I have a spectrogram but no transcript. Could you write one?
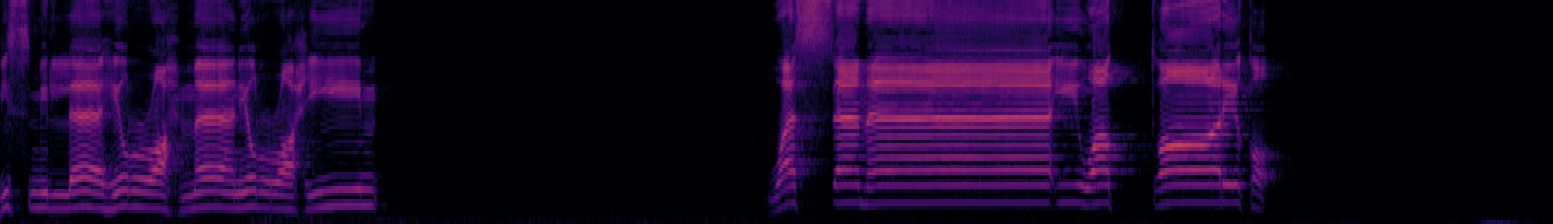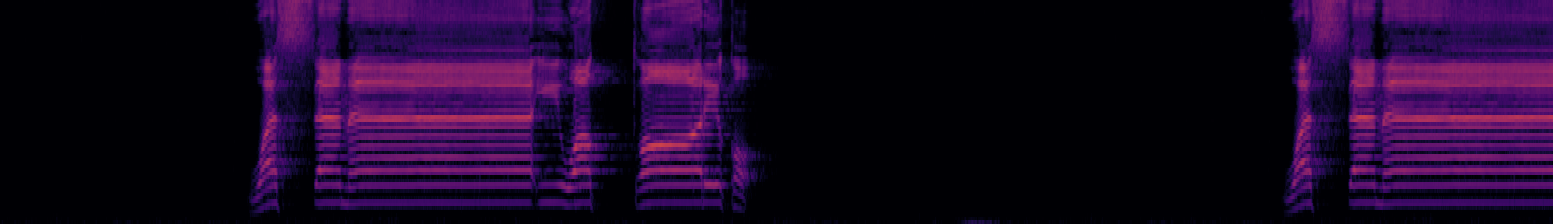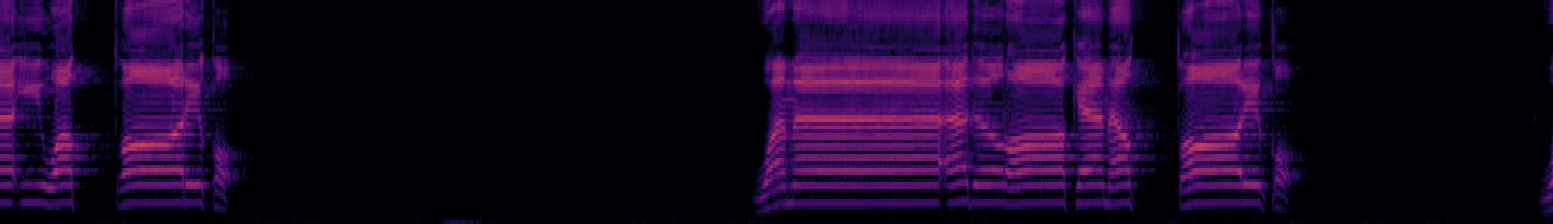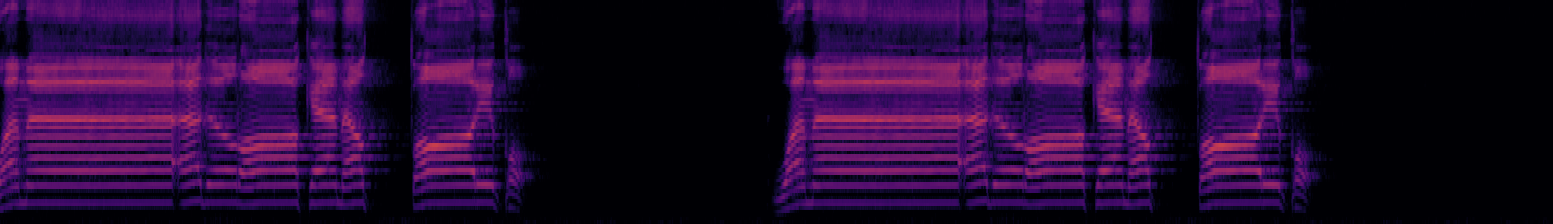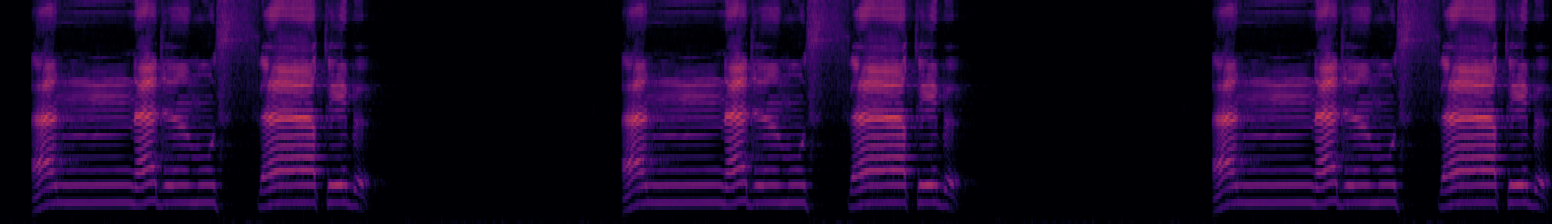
بسم الله الرحمن الرحيم. والسماء والطارق. والسماء والطارق. والسماء والطارق. وما ادراك ما الطارق. وما ادراك ما الطارق. وما ادراك ما الطارق. النجم الثاقب. النجم الثاقب. النجم الثاقب.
